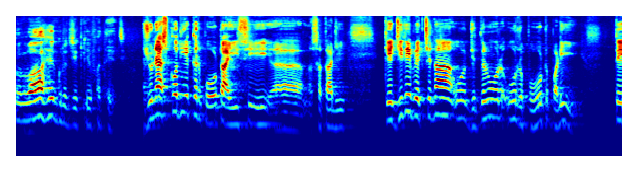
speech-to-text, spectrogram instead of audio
ਵਾਹਿਗੁਰੂ ਜੀ ਕੀ ਫਤਿਹ ਜੀ। ਯੂਨੈਸਕੋ ਦੀ ਇੱਕ ਰਿਪੋਰਟ ਆਈ ਸੀ ਸਤਾ ਜੀ, ਕਿ ਜਿਹਦੇ ਵਿੱਚ ਨਾ ਉਹ ਜਿੱਦਣ ਉਹ ਰਿਪੋਰਟ ਪੜ੍ਹੀ ਤੇ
